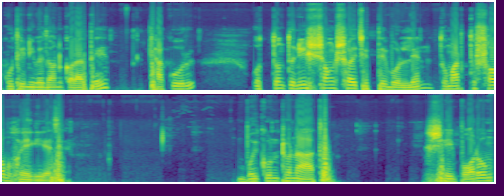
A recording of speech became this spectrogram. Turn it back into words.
আকুতি নিবেদন করাতে ঠাকুর অত্যন্ত নিঃসংশয় চিত্তে বললেন, তোমার তো সব হয়ে গিয়েছে। বৈকুণ্ঠনাথ সেই পরম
